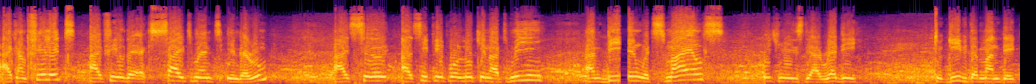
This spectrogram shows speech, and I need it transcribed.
I can feel it. I feel the excitement in the room. I still I see people looking at me and being with smiles, which means they are ready to give the mandate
